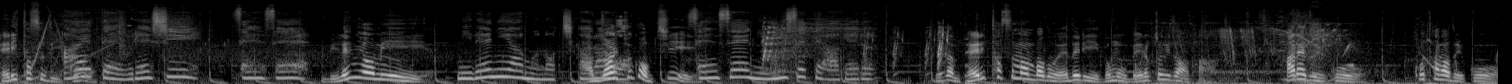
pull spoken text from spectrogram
베리타스도 会え 있고 て嬉しい先生 밀레니엄이 ミレニアムの 안 力 좋아할 を 수가 없지 先生に見せてあげる 일단 베리타스만 봐도 애들이 너무 매력적이잖아 다 하레도 있고 코타마도 있고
